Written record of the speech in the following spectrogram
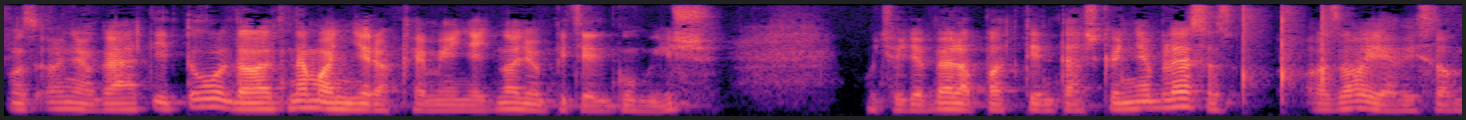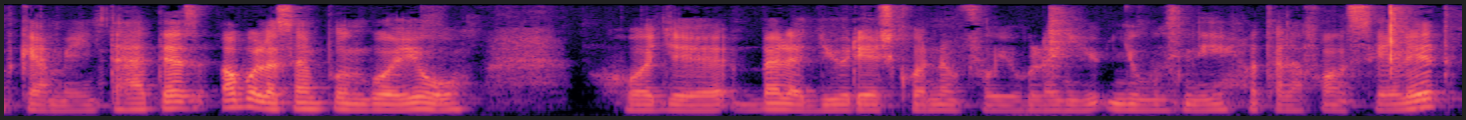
az anyagát. Itt oldalt nem annyira kemény, egy nagyon picit gumis, úgyhogy a belapattintás könnyebb lesz, az, az alja viszont kemény. Tehát ez abból a szempontból jó, hogy belegyűréskor nem fogjuk lenyúzni a telefon szélét.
